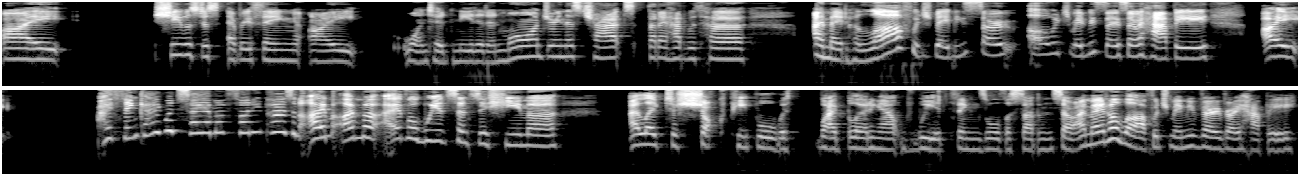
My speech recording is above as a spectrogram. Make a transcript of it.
I she was just everything I wanted, needed, and more during this chat that I had with her. I made her laugh, which made me so oh, which made me so so happy. I I think I would say I'm a funny person. I'm I'm a I have a weird sense of humor. I like to shock people with by blurting out weird things all of a sudden. So I made her laugh, which made me very, very happy.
